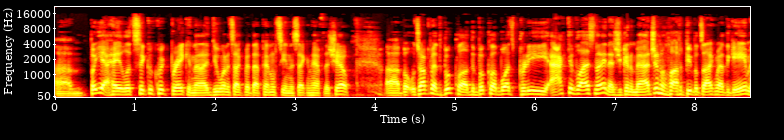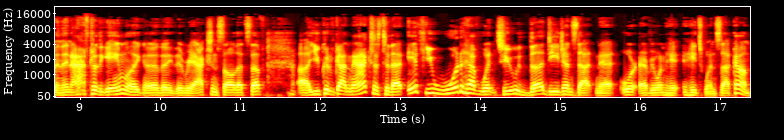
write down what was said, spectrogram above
Um, but yeah, hey, let's take a quick break, and then I do want to talk about that penalty in the second half of the show. Uh, but we'll talk about the book club. The book club was pretty active last night, as you can imagine. A lot of people talking about the game, and then after the game, like uh, the the reactions to all that stuff. Uh, you could have gotten access to that if you would have went to thedegens.net or everyonehateswins.com.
